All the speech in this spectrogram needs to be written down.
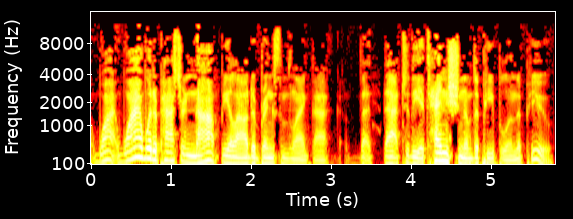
Why, why would a pastor not be allowed to bring something like that, that, that to the attention of the people in the pew?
